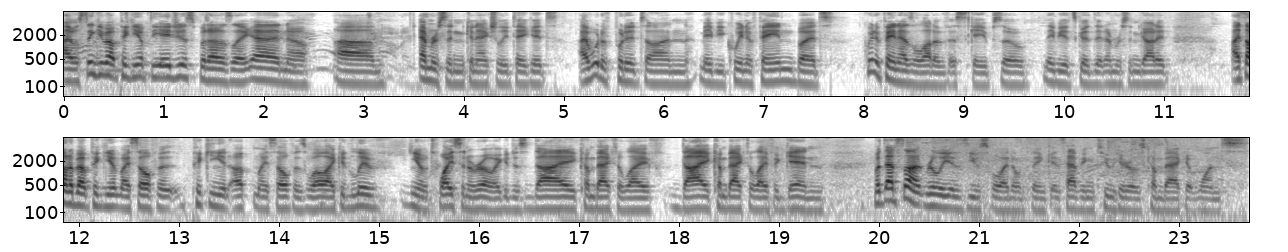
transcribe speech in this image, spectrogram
I was thinking about picking up the Aegis, but I was like, eh, no. Um, Emerson can actually take it. I would have put it on maybe Queen of Pain, but Queen of Pain has a lot of escape, so maybe it's good that Emerson got it. I thought about picking it myself, uh, picking it up myself as well. I could live, you know, twice in a row. I could just die, come back to life, die, come back to life again. But that's not really as useful, I don't think, as having two heroes come back at once.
